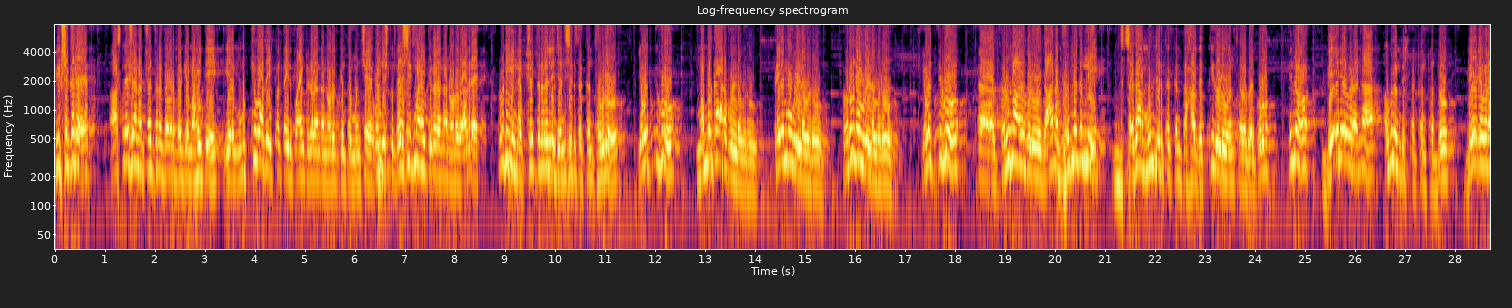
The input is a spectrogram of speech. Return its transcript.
ವೀಕ್ಷಕರೇ, ಆಶ್ಲೇಷ ನಕ್ಷತ್ರದವರ ಬಗ್ಗೆ ಮಾಹಿತಿ ಮುಖ್ಯವಾದ ಇಪ್ಪತ್ತೈದು ಪಾಯಿಂಟ್ ಗಳನ್ನ ನೋಡೋದಕ್ಕಿಂತ ಮುಂಚೆ ಒಂದಿಷ್ಟು ಬೇಸಿಕ್ ಮಾಹಿತಿಗಳನ್ನ ನೋಡೋದಾದ್ರೆ, ನೋಡಿ ಈ ನಕ್ಷತ್ರದಲ್ಲಿ ಜನಿಸಿರ್ತಕ್ಕಂಥವ್ರು ಯಾವತ್ತಿಗೂ ಮಮಕಾರವುಳ್ಳವರು, ಪ್ರೇಮವುಳ್ಳವರು ಕರುಣೆ ಉಳ್ಳವರು ಯಾವತ್ತಿಗೂ ಕರುಣಾಳುಗಳು ದಾನ ಧರ್ಮದಲ್ಲಿ ಸದಾ ಮುಂದಿರ್ತಕ್ಕಂತಹ ವ್ಯಕ್ತಿಗಳು ಅಂತ ಹೇಳಬೇಕು. ಇನ್ನು ಬೇರೆಯವರನ್ನ ಅವಲಂಬಿಸ್ತಕ್ಕಂಥದ್ದು, ಬೇರೆಯವರ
